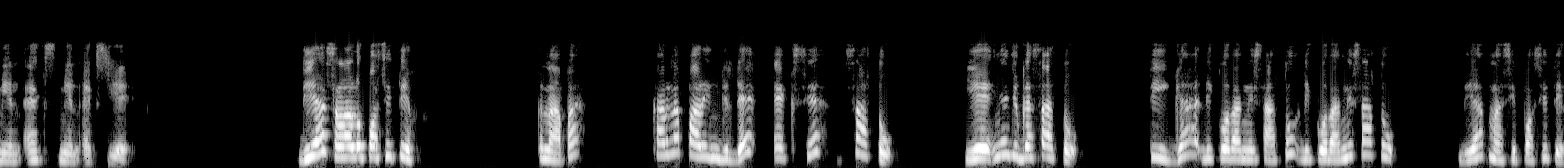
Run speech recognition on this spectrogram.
min x min xy. Dia selalu positif. Kenapa? Karena paling gede x-nya 1. Y-nya juga 1. 3 dikurangi 1 dikurangi 1. Dia masih positif.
